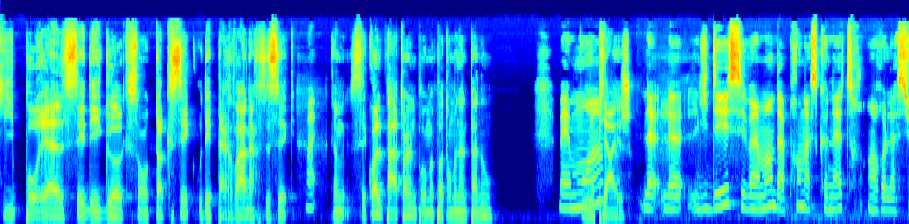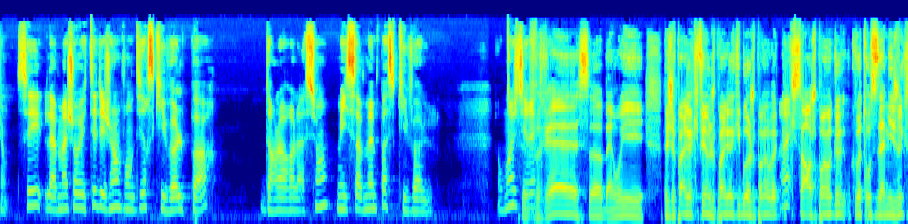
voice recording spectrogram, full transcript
qui, pour elle, c'est des gars qui sont toxiques ou des pervers narcissiques. Ouais. Comme, c'est quoi le pattern pour ne pas tomber dans le panneau? Ben moi, l'idée, c'est vraiment d'apprendre à se connaître en relation. Sais, la majorité des gens vont dire ce qu'ils veulent pas dans leur relation, mais ils savent même pas ce qu'ils veulent. Donc moi, je C'est dirais... vrai, ça. Ben oui. Mais je veux pas un gars qui filme, je veux pas un gars qui boit, je veux pas un gars Ouais. qui sort, je veux pas un gars qui va trop ses amis. Je veux que...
